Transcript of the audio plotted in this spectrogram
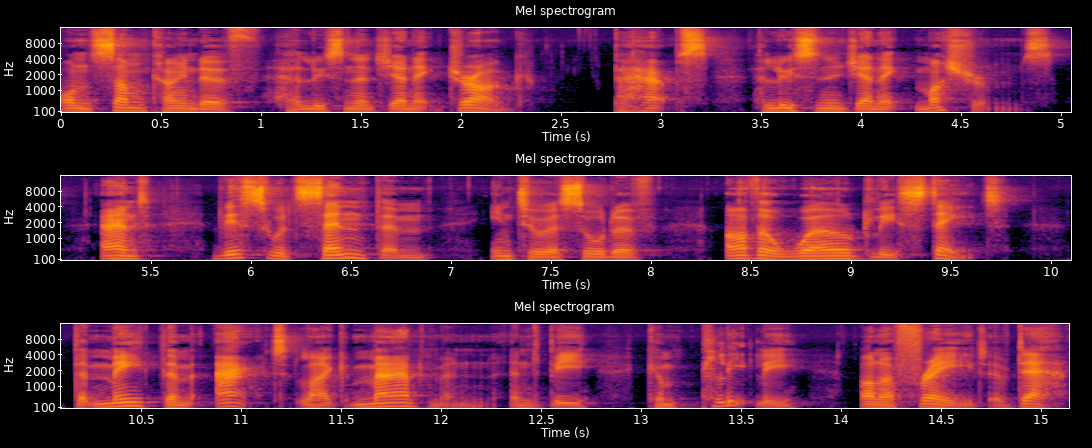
on some kind of hallucinogenic drug, perhaps hallucinogenic mushrooms, and this would send them into a sort of otherworldly state that made them act like madmen and be completely unafraid of death.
